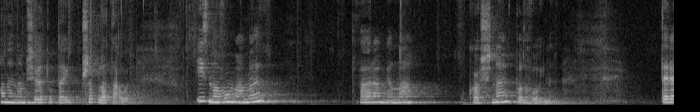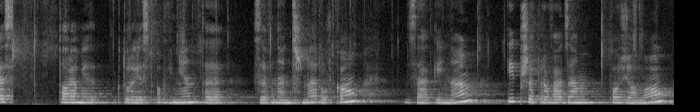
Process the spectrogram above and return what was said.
one nam się tutaj przeplatały. I znowu mamy dwa ramiona ukośne, podwójne. Teraz to ramię, które jest owinięte zewnętrzne rurką, zaginam i przeprowadzam poziomo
